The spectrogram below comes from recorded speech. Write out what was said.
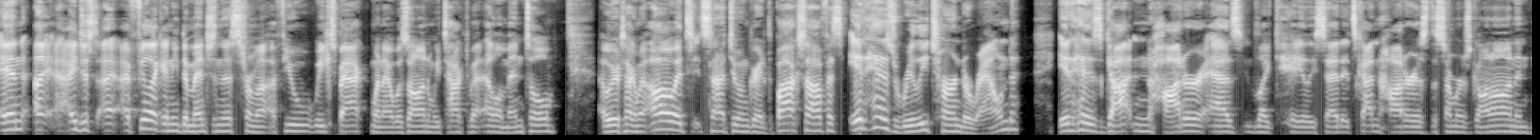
And I, I just I, I, feel like I need to mention this from a, a, few weeks back when I was on. We talked about Elemental. Uh, we were talking about oh, it's it's not doing great at the box office. It has really turned around. It has gotten hotter as, like Haley said, it's gotten hotter as the summer's gone on. And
